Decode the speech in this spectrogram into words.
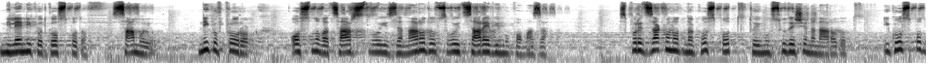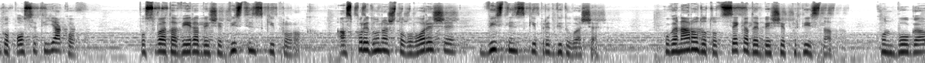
Миленикот Господов, Самуил, негов пророк, основа царство и за народот свој цареви му помаза. Според законот на Господ, тој му судеше на народот. И Господ го посети Јаков. По својата вера беше вистински пророк а според она што говореше, вистински предвидуваше. Кога народот од секаде беше притиснат, кон Бога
